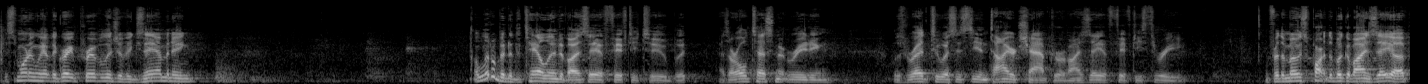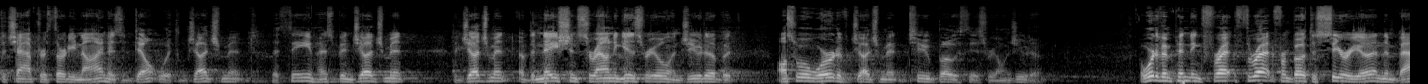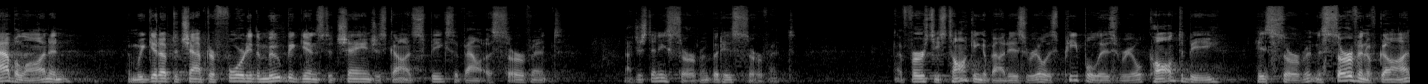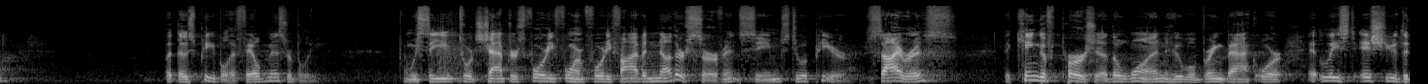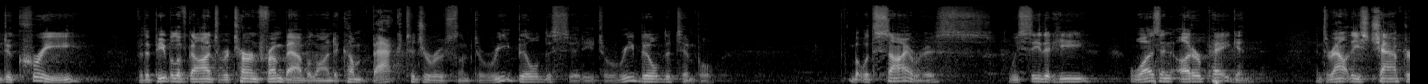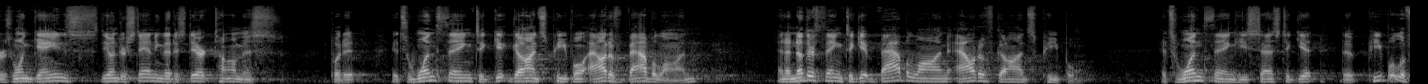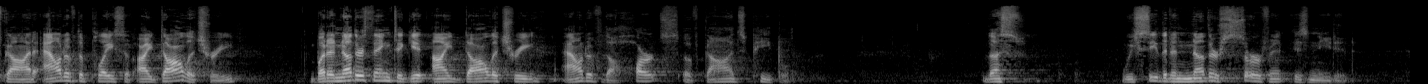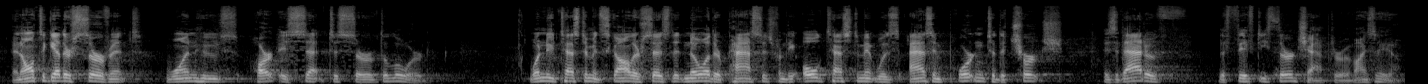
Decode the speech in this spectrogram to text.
This morning we have the great privilege of examining a little bit of the tail end of Isaiah 52, but as our Old Testament reading was read to us, it's the entire chapter of Isaiah 53. And for the most part, the book of Isaiah up to chapter 39 has dealt with judgment. The theme has been judgment, the judgment of the nations surrounding Israel and Judah, but also a word of judgment to both Israel and Judah. A word of impending threat from both Assyria and then Babylon, and and we get up to chapter 40, the mood begins to change as God speaks about a servant, not just any servant, but his servant. At first, he's talking about Israel, his people Israel, called to be his servant, the servant of God. But those people have failed miserably. And we see towards chapters 44 and 45, another servant seems to appear Cyrus, the king of Persia, the one who will bring back, or at least issue the decree for the people of God to return from Babylon, to come back to Jerusalem, to rebuild the city, to rebuild the temple. But with Cyrus, we see that he was an utter pagan. And throughout these chapters, one gains the understanding that, as Derek Thomas put it, it's one thing to get God's people out of Babylon, and another thing to get Babylon out of God's people. It's one thing, he says, to get the people of God out of the place of idolatry but another thing to get idolatry out of the hearts of God's people. Thus, we see that another servant is needed, an altogether servant, one whose heart is set to serve the Lord. One New Testament scholar says that no other passage from the Old Testament was as important to the church as that of the 53rd chapter of Isaiah.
